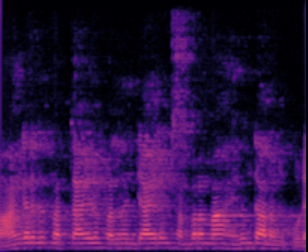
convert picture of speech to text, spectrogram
வாங்கிறது பத்தாயிரம் பதினஞ்சாயிரம் சம்பளமாக இருந்தாலும் கூட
